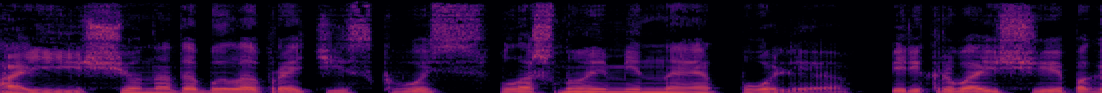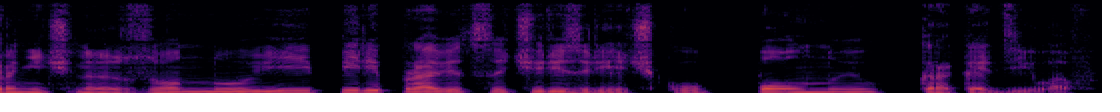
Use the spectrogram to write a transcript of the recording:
А еще надо было пройти сквозь сплошное минное поле, перекрывающее пограничную зону, и переправиться через речку, полную крокодилов.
